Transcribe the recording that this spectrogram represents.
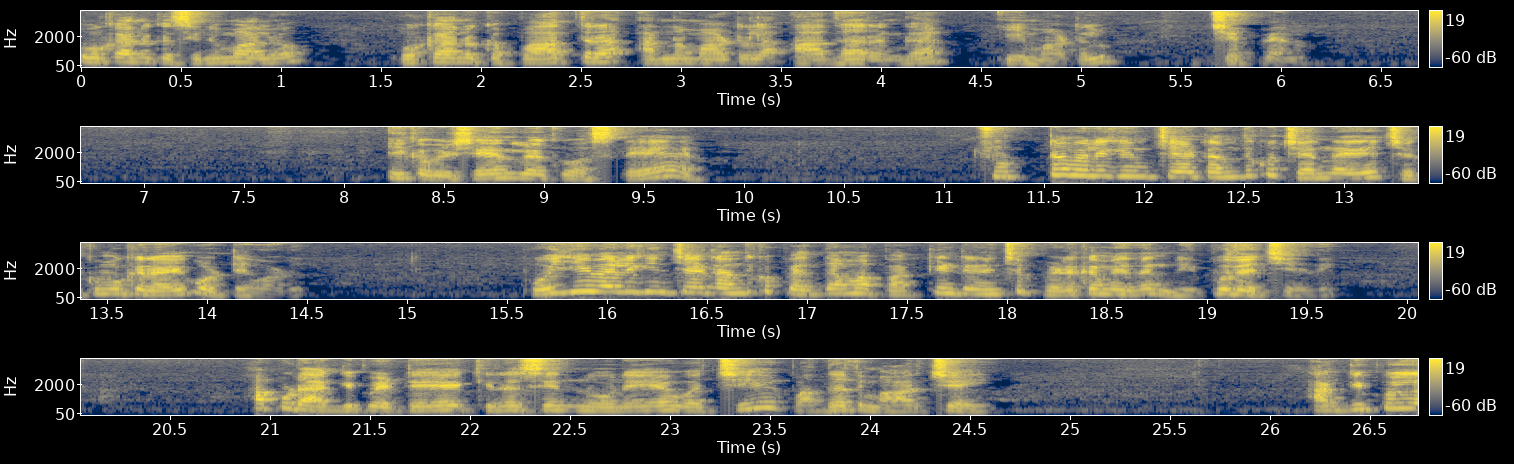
ఒకానొక సినిమాలో ఒకానొక పాత్ర అన్న మాటల ఆధారంగా ఈ మాటలు చెప్పాను. ఇక విషయంలోకి వస్తే చుట్ట వెలిగించేటందుకు చెన్నయ్య చెక్కుముకిరాయి కొట్టేవాడు. పొయ్యి వెలిగించేటందుకు పెద్దమ్మ పక్కింటి నుంచి పిడక మీద నిప్పు తెచ్చేది. అప్పుడు అగ్గిపెట్టే కిరసిన్ నూనె వచ్చి పద్ధతి మార్చాయి. అగ్గిపుల్ల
